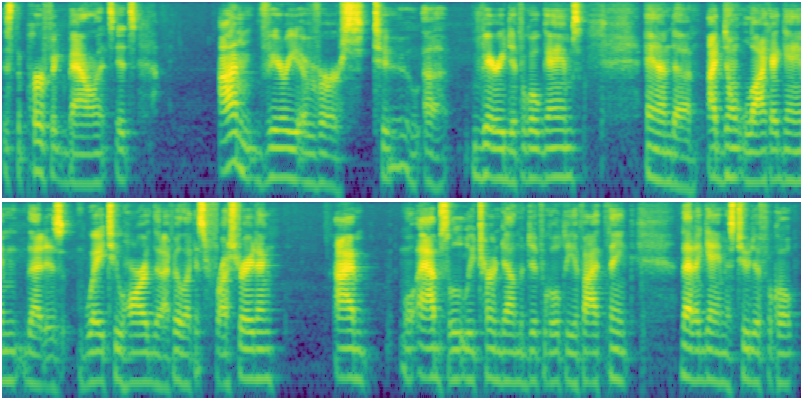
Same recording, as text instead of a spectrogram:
it's the perfect balance. It's I'm very averse to uh, very difficult games, and uh, I don't like a game that is way too hard that I feel like is frustrating. I will absolutely turn down the difficulty if I think that a game is too difficult.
